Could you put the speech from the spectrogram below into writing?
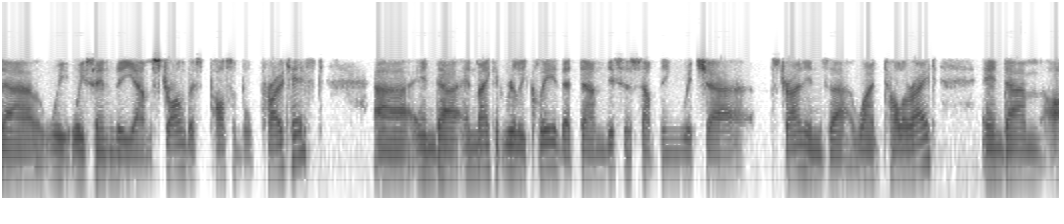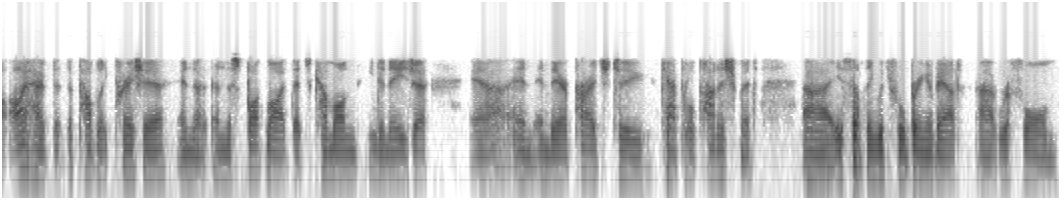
uh, we, we send the um, strongest possible protest uh, and and make it really clear that um, this is something which Australians won't tolerate. And um, I hope that the public pressure and the and the spotlight that's come on Indonesia and, and their approach to capital punishment is something which will bring about reform.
